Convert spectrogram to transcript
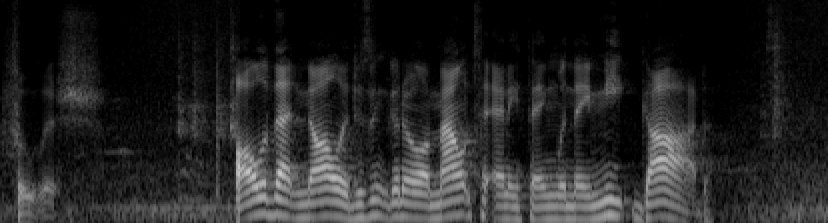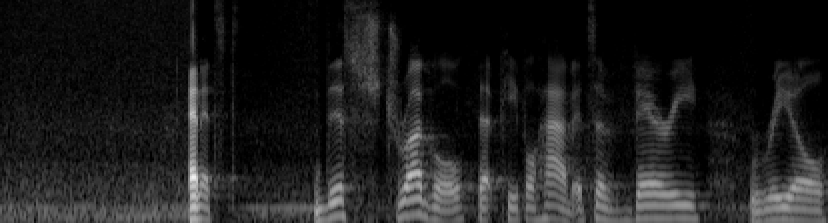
foolish. All of that knowledge isn't going to amount to anything when they meet God. And it's this struggle that people have. It's a very real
